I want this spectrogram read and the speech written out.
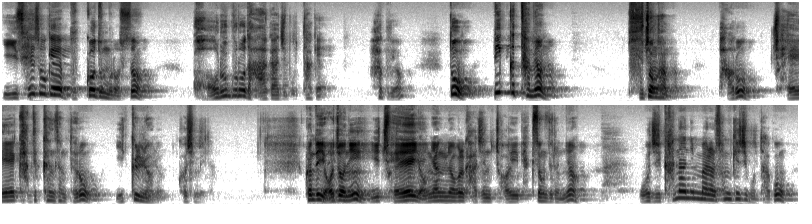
이 세속에 묶어둠으로써 거룩으로 나아가지 못하게 하고요. 또 삐끗하면 부정함, 바로 죄에 가득한 상태로 이끌려는 것입니다. 그런데 여전히 이 죄의 영향력을 가진 저희 백성들은요, 오직 하나님만을 섬기지 못하고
